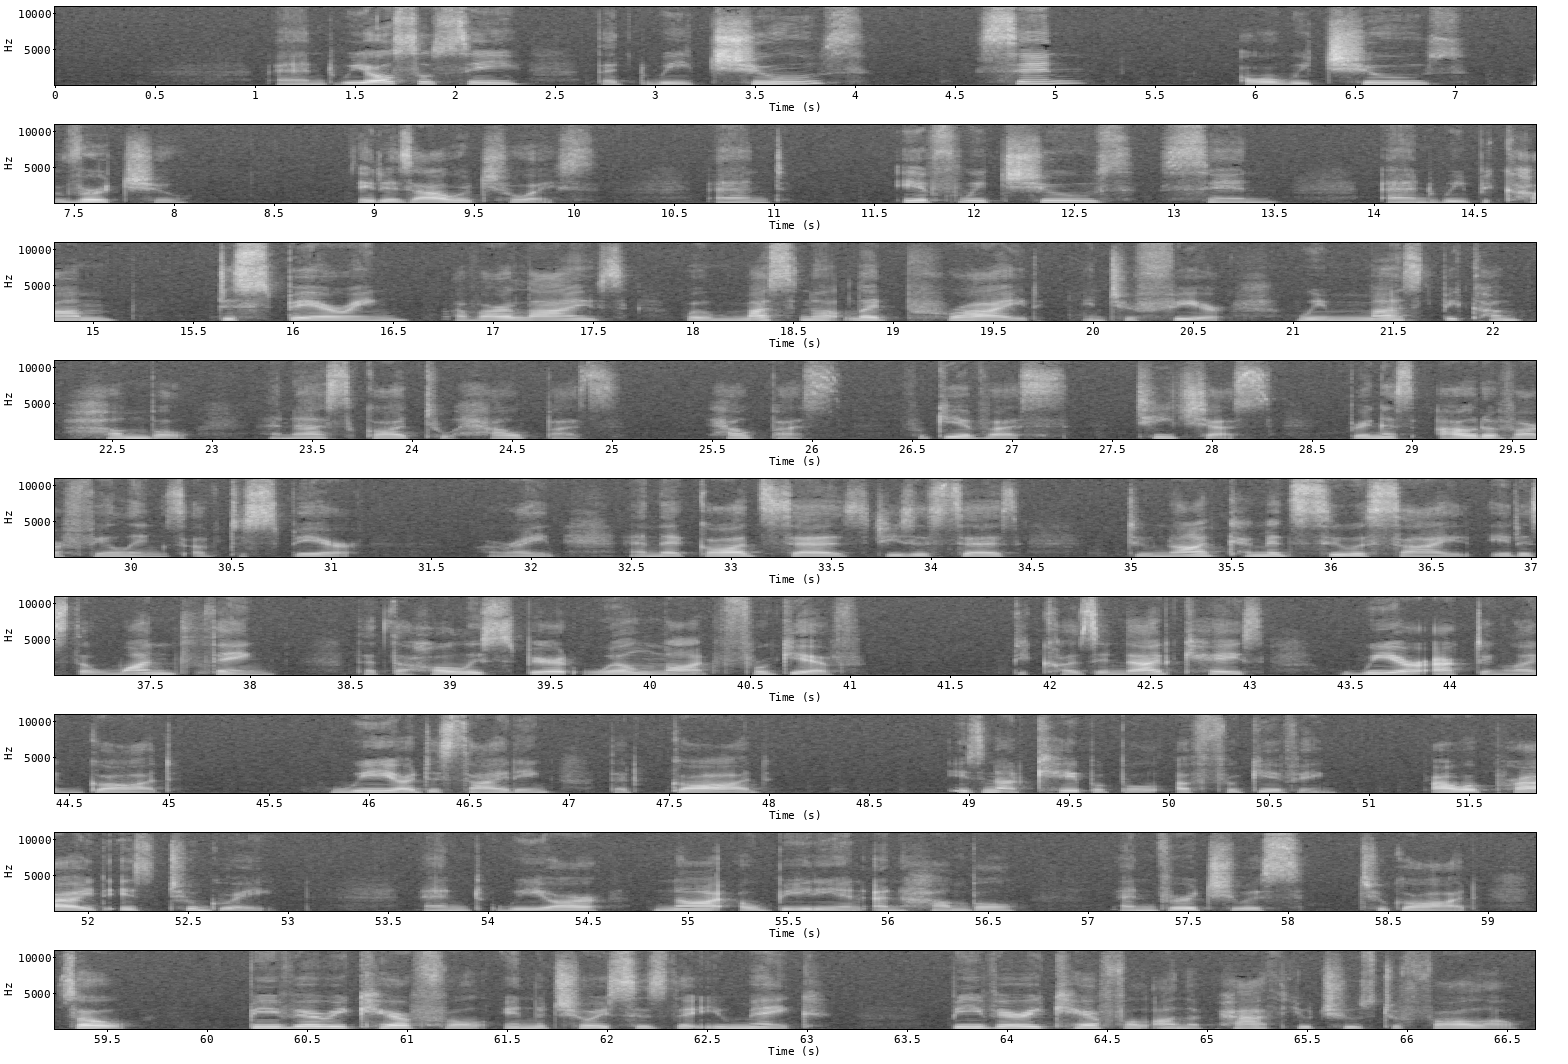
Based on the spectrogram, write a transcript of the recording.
And we also see that we choose sin or we choose virtue. It is our choice. And if we choose sin and we become despairing of our lives, we must not let pride interfere. We must become humble and ask God to help us help us, forgive us, teach us, bring us out of our feelings of despair. All right? And that God says, Jesus says, do not commit suicide. It is the one thing that the Holy Spirit will not forgive. Because in that case, we are acting like God. We are deciding that God is not capable of forgiving. Our pride is too great, and we are not obedient and humble and virtuous to God. So be very careful in the choices that you make. Be very careful on the path you choose to follow.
